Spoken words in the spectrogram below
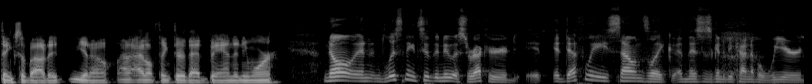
thinks about it. You know, I, I don't think they're that band anymore. No, and listening to the newest record, it, it definitely sounds like, and this is going to be kind of a weird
